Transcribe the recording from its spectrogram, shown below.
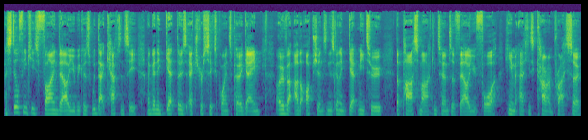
I still think he's fine value because with that captaincy, I'm going to get those extra six points per game over other options, and he's going to get me to the pass mark in terms of value for him at his current price. So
